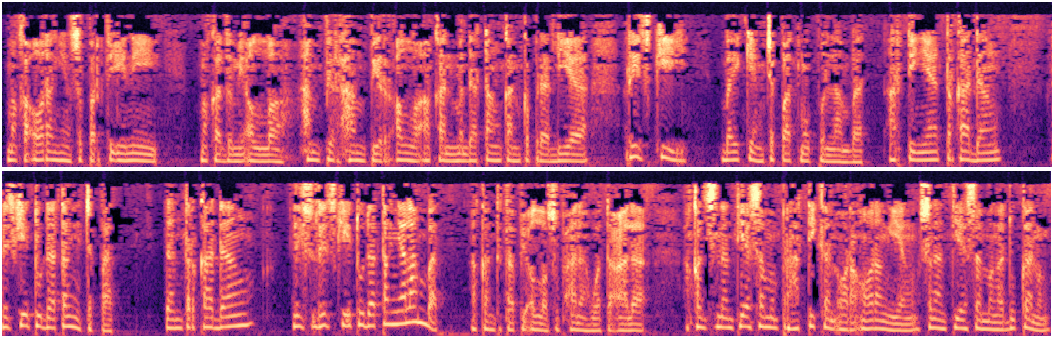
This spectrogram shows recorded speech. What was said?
Maka orang yang seperti ini maka demi Allah, hampir-hampir Allah akan mendatangkan kepada dia rizki baik yang cepat maupun lambat. Artinya terkadang rezeki itu datangnya cepat dan terkadang rezeki itu datangnya lambat. Akan tetapi Allah Subhanahu wa taala akan senantiasa memperhatikan orang-orang yang senantiasa mengadukan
